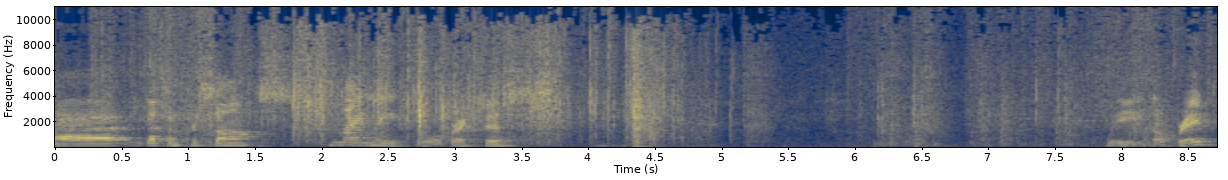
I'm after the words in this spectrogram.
Uh, we got some croissants, mainly for breakfast. We got bread.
